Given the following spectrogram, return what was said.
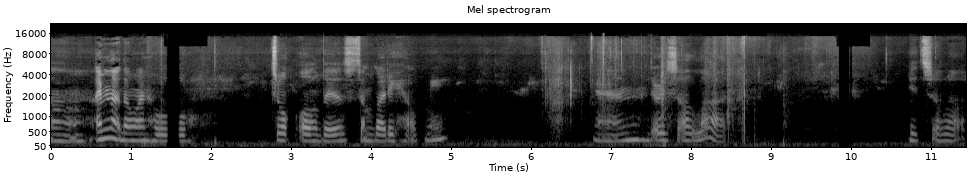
uh, I'm not the one who took all this. Somebody helped me, and there's a lot. It's a lot.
